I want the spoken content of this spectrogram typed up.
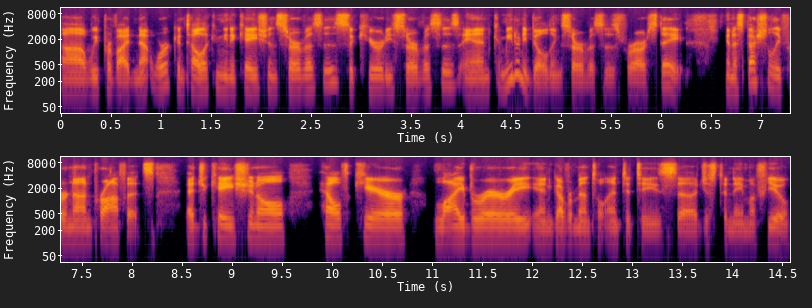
Uh, we provide network and telecommunication services, security services, and community building services for our state, and especially for nonprofits, educational, healthcare, library, and governmental entities, uh, just to name a few.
